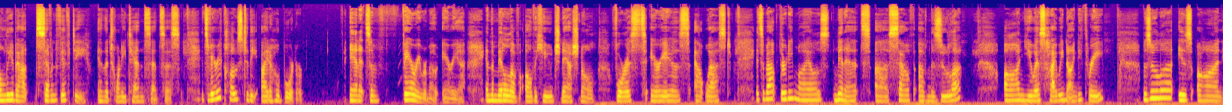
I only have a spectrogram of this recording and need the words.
only about 750 in the 2010 census. It's very close to the Idaho border, and it's a very remote area in the middle of all the huge national forests areas out west. It's about 30 miles minutes uh, south of Missoula on US Highway 93. Missoula is on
